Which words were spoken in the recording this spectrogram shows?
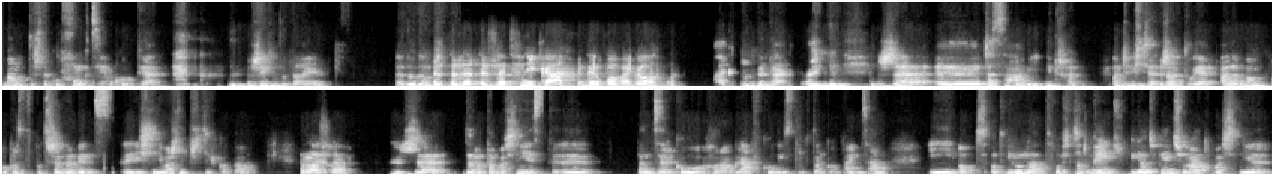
mam też taką funkcję w grupie, że im dodaję. Dodam, że, Rze- Rzecznika grupowego. tak, trochę tak, że y, czasami, i trochę, oczywiście żartuję, ale mam po prostu potrzebę, więc y, jeśli nie masz nic przeciwko, to Proszę. że Dorota właśnie jest y, tancerką, choreografką, instruktorką tańca i od, od ilu lat właściwie? Od pięciu. I od pięciu lat właśnie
